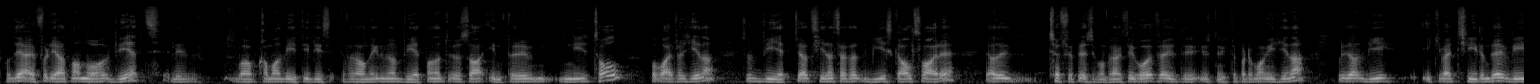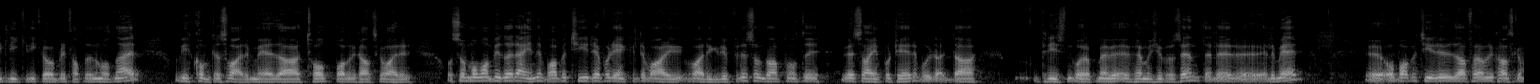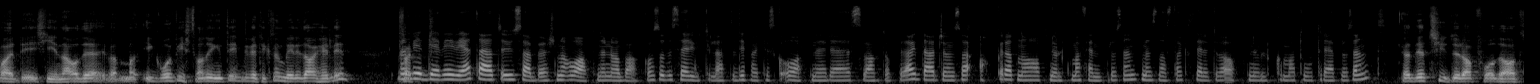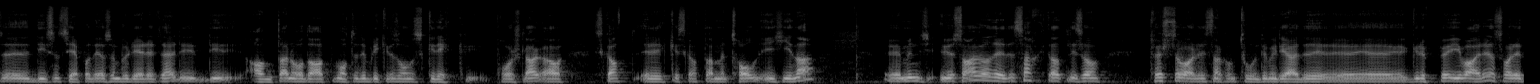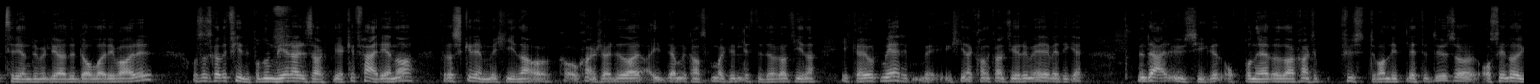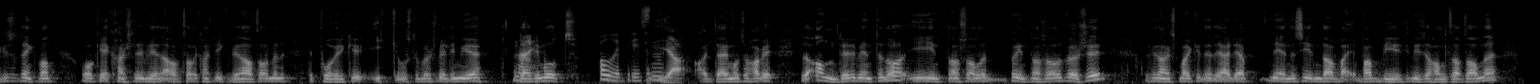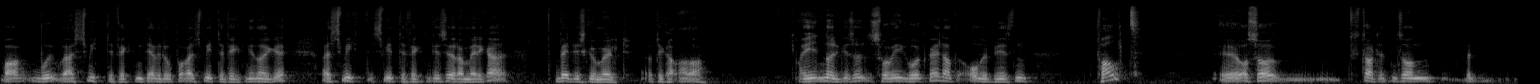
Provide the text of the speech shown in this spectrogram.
og det er jo fordi at man nå vet, eller hva kan man vite i disse forhandlingene, men nå vet man at USA innfører ny toll på varer fra Kina. Så vet vi at Kina har sagt at vi skal svare. Vi hadde tøffe pressekonferanser i går fra Utenriksdepartementet i Kina. hvor vi ikke være tvil om det. Vi liker ikke å bli tatt på denne måten her. Og vi kommer til å svare med toll på amerikanske varer. Og så må man begynne å regne hva betyr det for de enkelte varegruppene som da på en måte USA importerer, hvor da, da prisen går opp med 25% eller, eller mer. Eh, og hva betyr det da for amerikanske varer i Kina? Og det, I går visste man ingenting. Vi vet ikke noe mer i dag heller. Men det vi vet er at USA-børsene åpner nå bak oss, og det ser ut til at de faktisk åpner eh, svakt opp i dag. Dow Jones er akkurat nå opp 0,5% mens Nasdaq ser ut til å være opp 0,23% Ja, Det tyder da på da at eh, de som ser på det og som vurderer dette, her, de, de antar nå da at på en måte det blir ikke noe sånn skrekkpåslag av skatt, eller ikke skatt, da, men toll i Kina. Men USA har jo allerede sagt at liksom Først så var det snakk om 200 milliarder eh, gruppe i varer, og så var det 300 milliarder dollar i varer. Og så skal de finne på noe mer, har de sagt. Vi er ikke ferdige ennå for å skremme Kina. Og, og, kanskje er det da i det amerikanske markedet lettet over at Kina ikke har gjort mer. Kina kan kanskje gjøre mer, jeg vet ikke. Men det er usikkerhet opp og ned, og da kanskje puster man litt lettet ut. Så også i Norge så tenker man ok, kanskje det blir en avtale, kanskje det ikke blir en avtale. Men det påvirker ikke Oslo Børs veldig mye. Nei. Derimot Oljeprisen. Ja, derimot så har vi så Det andre elementet nå internasjonale, på internasjonale børser og finansmarkedet, det er det den ene siden da, hva, blir det til disse handelsavtalene? Hva, hvor, hva, er smitteeffekten til Europa? Hva er smitteeffekten til Norge? Hva er smitte, smitteeffekten til Sør-Amerika? Veldig skummelt. Og til Canada. Og I Norge så, så, vi i går kveld at oljeprisen falt. Eh, og så startet den sånn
